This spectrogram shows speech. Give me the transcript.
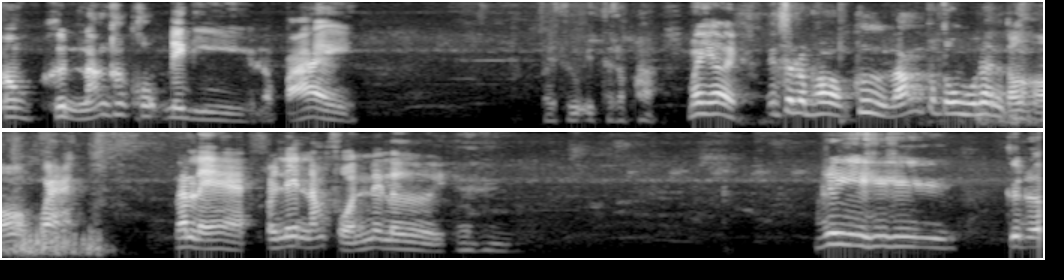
เอาขึ้นหลังข้างคกได้ดีแล้วไป ไปสู่อิสรภาพ ไม่เอ้ยอิสรภาพคือหลังประตูนั่นต่างหากแหวกนั่นแหละ ไปเล่นน้ำฝนได้เลย รีก็เอ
